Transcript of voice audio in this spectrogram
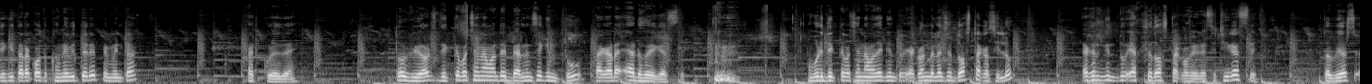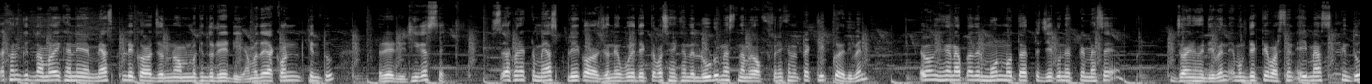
দেখি তারা কতক্ষণের ভিতরে পেমেন্টটা অ্যাড করে দেয়। তো ভিউয়ার্স দেখতে পাচ্ছেন আমাদের ব্যালেন্সে কিন্তু টাকাটা অ্যাড হয়ে গেছে। উপরে দেখতে পাচ্ছেন আমাদের কিন্তু অ্যাকাউন্ট ব্যালেন্সে দশ টাকা ছিল। এখন কিন্তু একশো দশ টাকা হয়ে গেছে, ঠিক আছে? তো ভিউয়ার্স এখন কিন্তু আমরা এখানে ম্যাচ প্লে করার জন্য আমরা কিন্তু রেডি আমাদের অ্যাকাউন্ট কিন্তু রেডি ঠিক আছে? সো এখন একটা ম্যাচ প্লে করার জন্য উপরে দেখতে পাচ্ছেন এখানে লুডো ম্যাচ নামের অপশন এখানে একটা ক্লিক করে দিবেন এবং এখানে আপনাদের মন মতো একটা যে কোনো একটা ম্যাচে জয়েন হয়ে দিবেন এবং দেখতে পাচ্ছেন এই ম্যাচ কিন্তু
